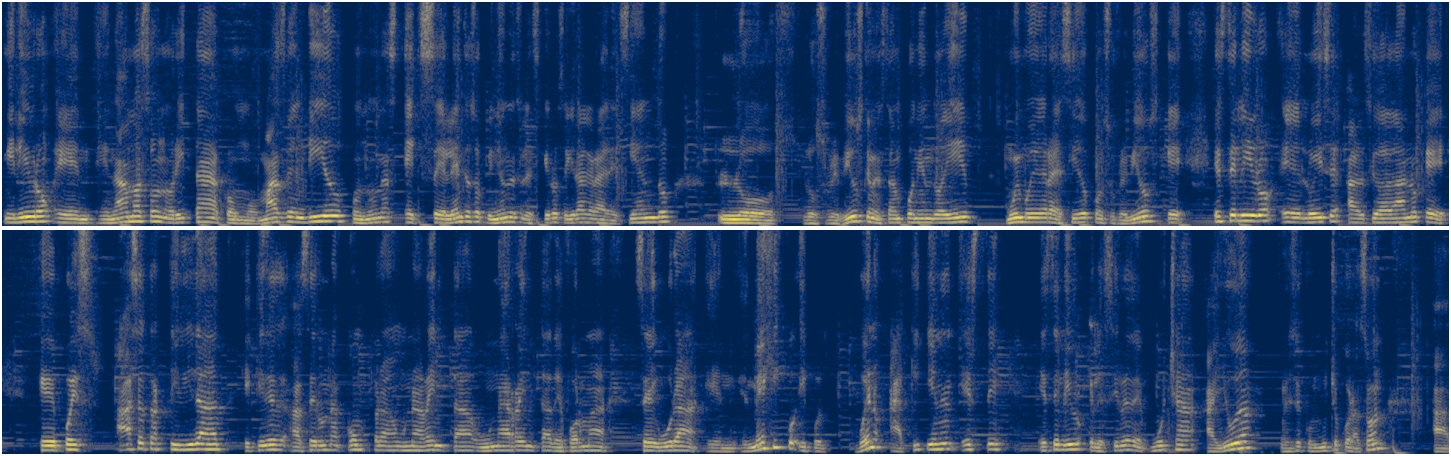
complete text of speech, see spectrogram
mi libro en, Amazon ahorita como más vendido, con unas excelentes opiniones. Les quiero seguir agradeciendo los, los reviews que me están poniendo ahí. Muy, muy agradecido con sus reviews. Que este libro eh, lo hice al ciudadano que, que pues hace otra actividad, que quiere hacer una compra, una venta una renta de forma segura en, en, México. Y pues bueno, aquí tienen este, este libro que les sirve de mucha ayuda, lo con mucho corazón, a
